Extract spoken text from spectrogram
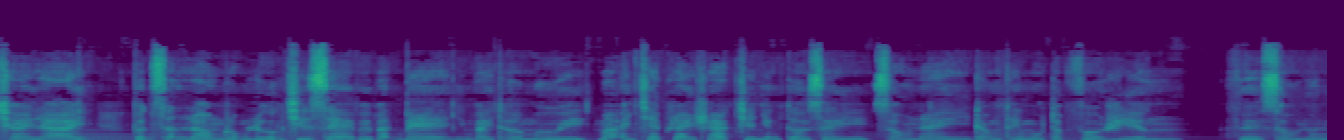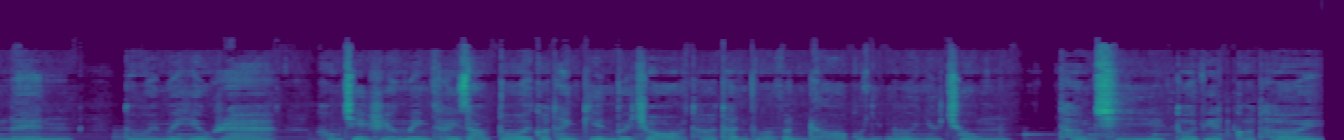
Trái lại, vẫn sẵn lòng rộng lượng chia sẻ với bạn bè những bài thơ mới mà anh chép rải rác trên những tờ giấy, sau này đóng thành một tập vở riêng. Về sau lớn lên, tôi mới hiểu ra không chỉ riêng mình thầy giáo tôi có thành kiến với trò thơ thẩn vớ vẩn đó của những người như Trung. Thậm chí tôi biết có thời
